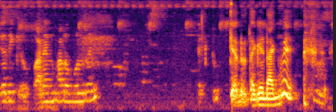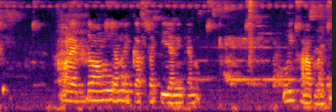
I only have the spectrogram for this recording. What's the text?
যদি কেউ পারেন ভালো বলবেন একটু। কেন তাকে ডাকবে? আমার একদম যেন এই কাজটা কি জানি কেন খুবই খারাপ লাগে।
